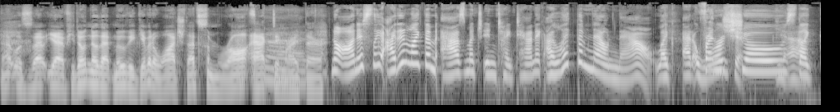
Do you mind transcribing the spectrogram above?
that was that. Yeah, if you don't know that movie, give it a watch. That's some raw acting right there. No, honestly, I didn't like them as much in Titanic. I like them now. Now, like at award Friendship. shows, Yeah. like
